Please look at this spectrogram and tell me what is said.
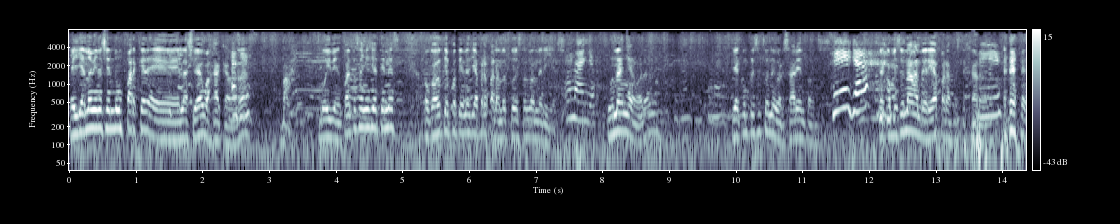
El llano viene siendo un parque de la ciudad de Oaxaca, ¿verdad? Así Va, muy bien. ¿Cuántos años ya tienes o cuánto tiempo tienes ya preparando todas estas banderillas? Un año. Un año, órale. Ya cumpliste tu aniversario entonces. Sí, ya. Te comiste una bandería para festejar. Sí. ¿verdad?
